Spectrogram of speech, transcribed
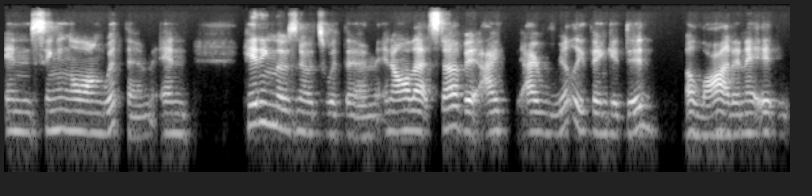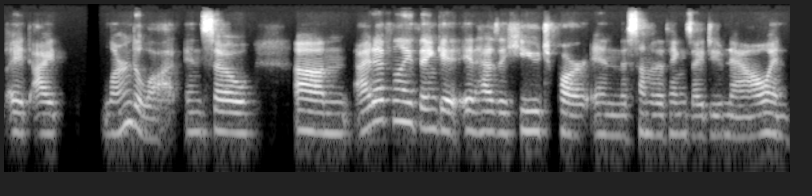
and singing along with them and hitting those notes with them and all that stuff it i i really think it did a lot and it it, it i learned a lot and so um, i definitely think it, it has a huge part in the some of the things i do now and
